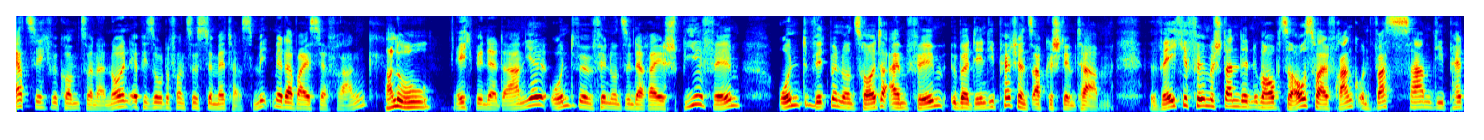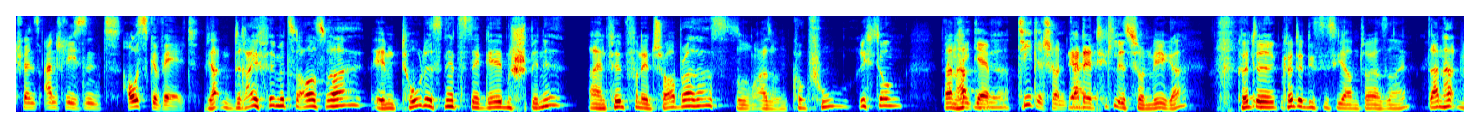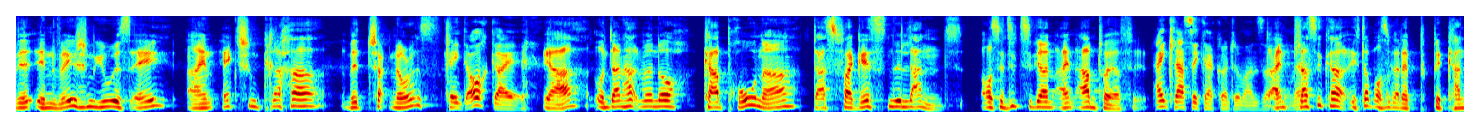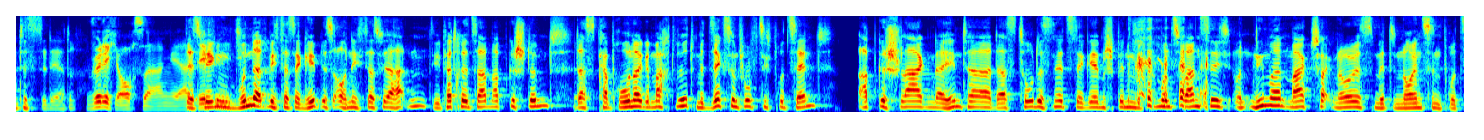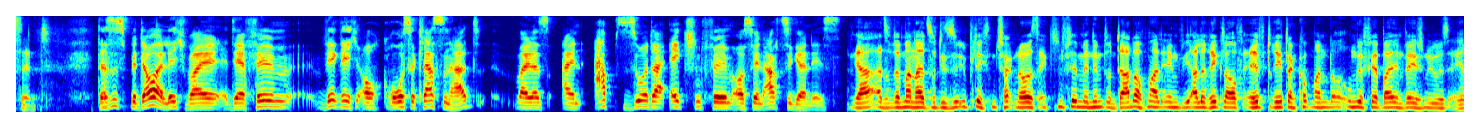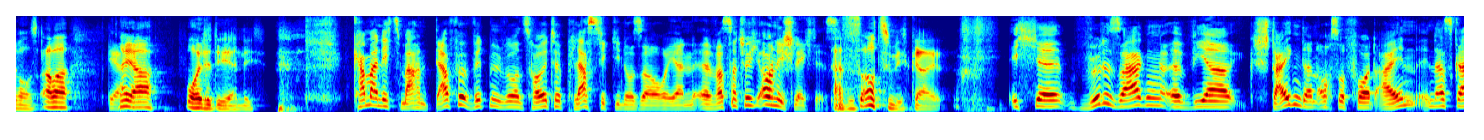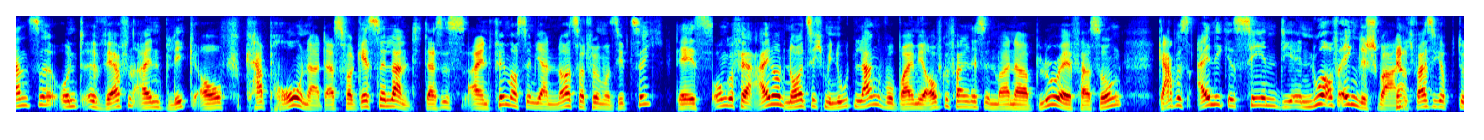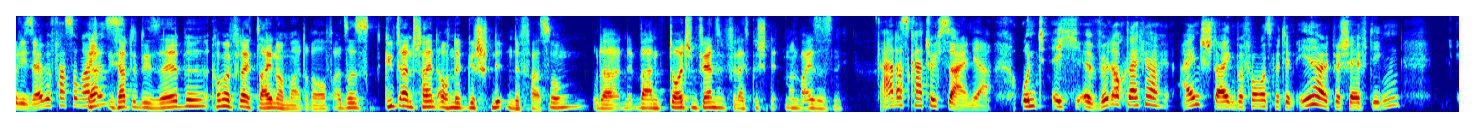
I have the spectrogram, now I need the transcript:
Herzlich willkommen zu einer neuen Episode von System Matters. Mit mir dabei ist der Frank. Hallo. Ich bin der Daniel und wir befinden uns in der Reihe Spielfilm und widmen uns heute einem Film, über den die Patrons abgestimmt haben. Welche Filme standen denn überhaupt zur Auswahl, Frank, und was haben die Patrons anschließend ausgewählt? Wir hatten drei Filme zur Auswahl. Im Todesnetz der gelben Spinne, ein Film von den Shaw Brothers, so, also in Kung-Fu-Richtung. Dann hatten der wir, Titel schon Ja, geil. der Titel ist schon mega. Könnte, könnte dieses Jahr Abenteuer sein. Dann hatten wir Invasion USA, ein Actionkracher mit Chuck Norris. Klingt auch geil. Ja, und dann hatten wir noch Caprona, das vergessene Land. Aus den 70ern ein Abenteuerfilm. Ein Klassiker könnte man sagen. Ein ne? Klassiker, ich glaube auch sogar der bekannteste der drei. Würde ich auch sagen, ja. Deswegen definitiv. wundert mich das Ergebnis auch nicht, das wir hatten. Die Patriots haben abgestimmt, dass Caprona gemacht wird mit 56 Prozent. Abgeschlagen dahinter das Todesnetz der gelben Spinne mit 25 und niemand mag Chuck Norris mit 19 Prozent. Das ist bedauerlich, weil der Film wirklich auch große Klassen hat, weil das ein absurder Actionfilm aus den 80ern ist. Ja, also wenn man halt so diese üblichen Chuck Norris Actionfilme nimmt und da noch mal irgendwie alle Regler auf 11 dreht, dann kommt man doch ungefähr bei Invasion USA raus. Aber Ja. naja, wolltet ihr ja nicht. Kann man nichts machen. Dafür widmen wir uns heute Plastikdinosauriern, äh, was natürlich auch nicht schlecht ist. Das ist auch ziemlich geil. Ich äh, würde sagen, äh, wir steigen dann auch sofort ein in das Ganze und äh, werfen einen Blick auf Caprona, das vergessene Land. Das ist ein Film aus dem Jahr 1975. Der ist ungefähr 91 Minuten lang, wobei mir aufgefallen ist, in meiner Blu-ray-Fassung gab es einige Szenen, die nur auf Englisch waren. Ja. Ich weiß nicht, ob du dieselbe Fassung Ja, hattest. ich hatte dieselbe. Kommen wir vielleicht gleich noch mal drauf. Also es gibt anscheinend auch eine geschnittene Fassung oder war im deutschen Fernsehen vielleicht geschnitten, man weiß es nicht. Ja, das kann natürlich sein, ja. Und ich äh, würde auch gleich mal einsteigen, bevor wir uns mit dem Inhalt beschäftigen.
